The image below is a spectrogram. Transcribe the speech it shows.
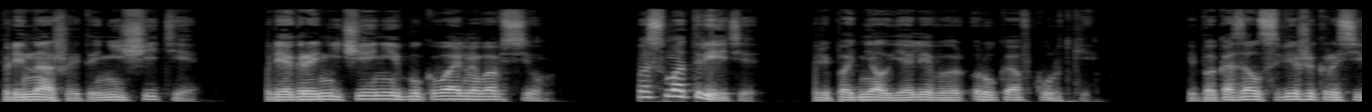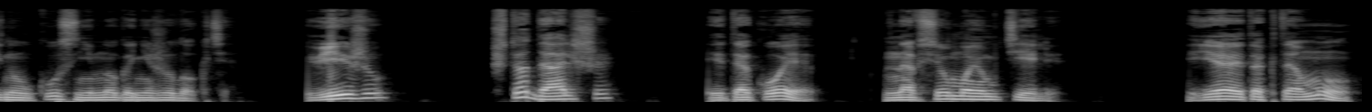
при нашей-то нищете, при ограничении буквально во всем. Посмотрите, приподнял я левую рука в куртке и показал свежий крысиный укус немного ниже локтя. Вижу. Что дальше? И такое на всем моем теле. Я это к тому,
